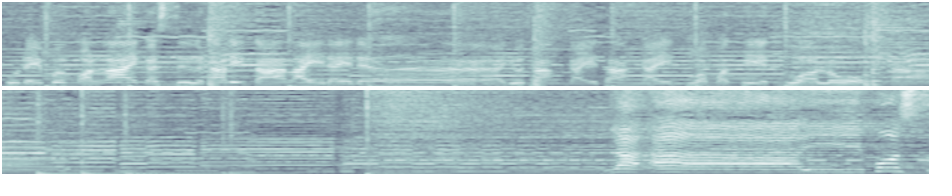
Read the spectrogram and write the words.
ผู้ใดเบิ่งออนไลน์ก็ซื้อนาฬิตาไล่ได้เด้ออยู่ทางไก่ทางไก่ทั่วประเทศทั่วโลกครับละอายบ่ส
